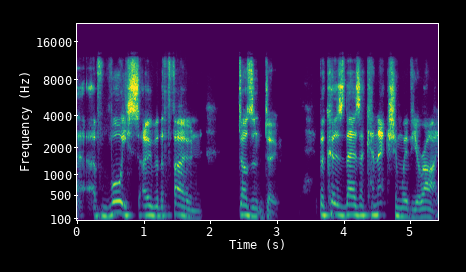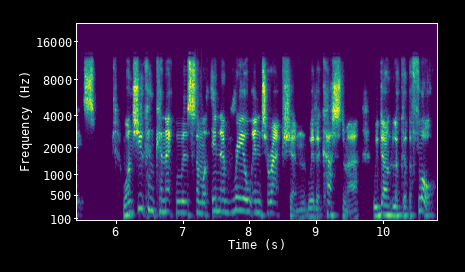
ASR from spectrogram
a voice over the phone doesn't do because there's a connection with your eyes. Once you can connect with someone in a real interaction with a customer, we don't look at the floor.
